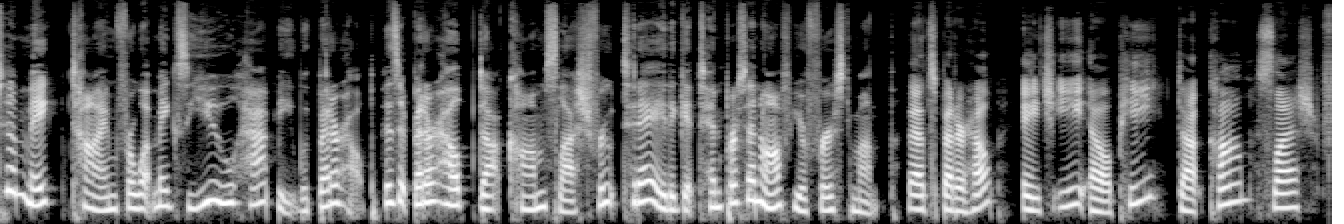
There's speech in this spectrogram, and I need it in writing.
to make time for what makes you happy with BetterHelp. Visit betterhelp.com slash fruit today to get 10% off your first month. That's BetterHelp, H-E-L-P dot com slash fruit.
